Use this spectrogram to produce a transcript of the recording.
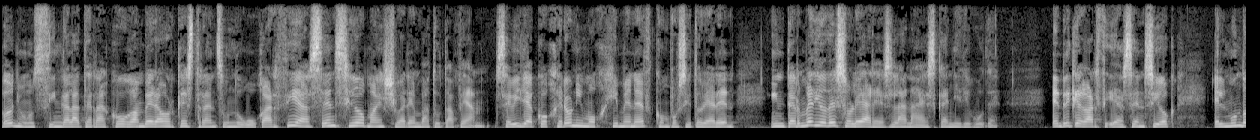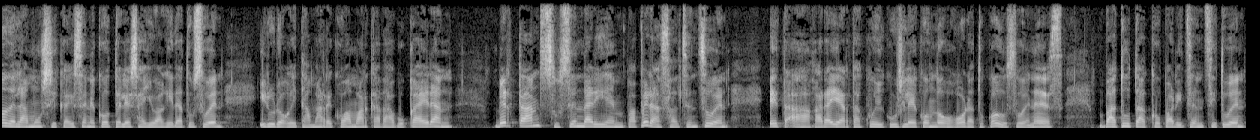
doinu zingalaterrako gambera orkestra entzun dugu García Asensio maixuaren batutapean. Sevillako Jerónimo Jiménez kompositorearen intermedio de soleares lana eskaini digude. Enrique García Asensiok El Mundo de la Música izeneko telesaioa gidatu zuen irurogeita marreko amarkada bukaeran, bertan zuzendarien papera saltzen zuen eta garai hartako ikusle ondo gogoratuko duzuen ez, batutako paritzen zituen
